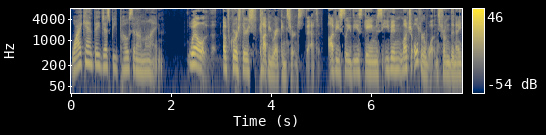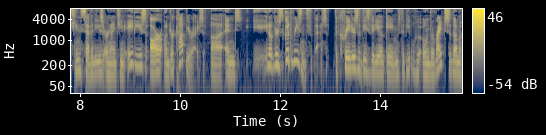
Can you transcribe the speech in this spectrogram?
why can't they just be posted online? Well, of course, there's copyright concerns to that. Obviously, these games, even much older ones from the 1970s or 1980s, are under copyright. Uh, and, you know, there's good reasons for that. The creators of these video games, the people who own the rights to them,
